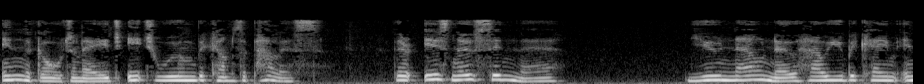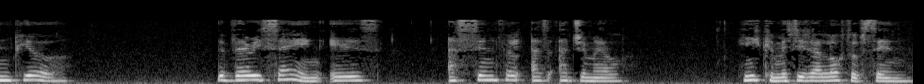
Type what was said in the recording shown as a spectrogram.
In the Golden Age, each womb becomes a palace. There is no sin there. You now know how you became impure. The very saying is as sinful as Ajamil. He committed a lot of sin.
